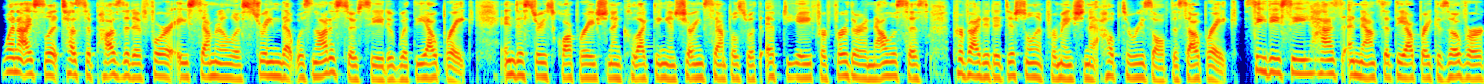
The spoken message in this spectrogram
One isolate tested positive for a salmonella strain that was not associated with the outbreak. Industry's cooperation in collecting and sharing samples with FDA for further analysis provided additional information that helped to resolve this outbreak. CDC has announced that the outbreak is over.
